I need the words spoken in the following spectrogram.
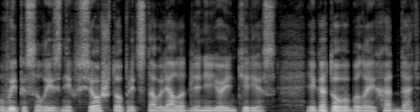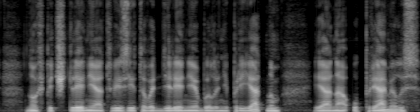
выписала из них все, что представляло для нее интерес, и готова была их отдать, но впечатление от визита в отделение было неприятным, и она упрямилась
